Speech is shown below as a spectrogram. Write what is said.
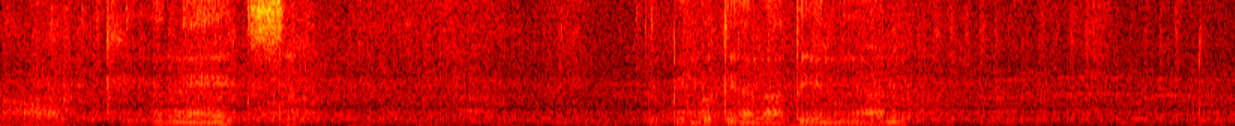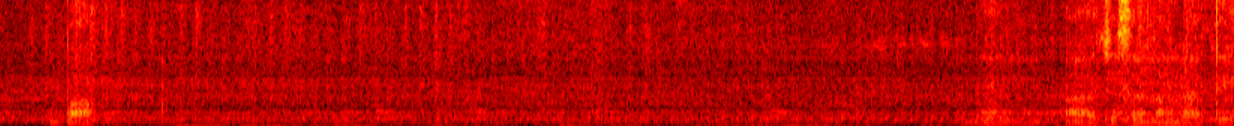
Okay, next. Pipindutin na natin yan. Back. Then, a-adjustan lang natin.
